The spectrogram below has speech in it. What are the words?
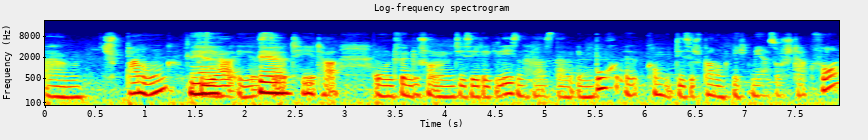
ähm, Spannung, ja. wer ist ja. der Täter. Und wenn du schon die Serie gelesen hast, dann im Buch äh, kommt diese Spannung nicht mehr so stark vor.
